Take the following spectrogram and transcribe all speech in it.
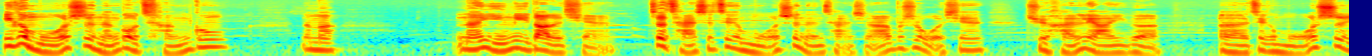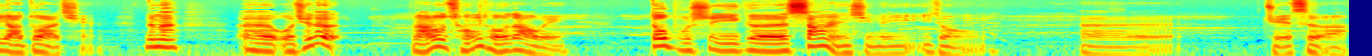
一个模式能够成功，那么能盈利到的钱，这才是这个模式能产生，而不是我先去衡量一个，呃，这个模式要多少钱。那么，呃，我觉得老陆从头到尾都不是一个商人型的一一种，呃。角色啊，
